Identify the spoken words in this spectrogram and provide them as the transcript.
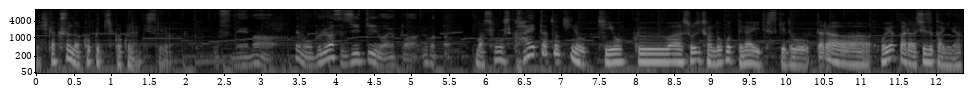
ね比較するのは濃くっちゃ濃くなんですけど。そうっすね。まあでもブルーアース GT はやっぱ良かった。まあそうです変えた時の記憶は正直その残ってないですけどただ親から静かになっ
